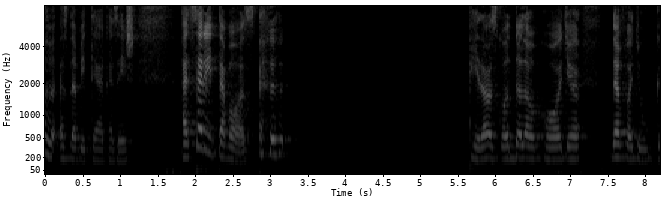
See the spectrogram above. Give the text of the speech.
Ez nem ítélkezés. Hát szerintem az. Én azt gondolom, hogy nem vagyunk,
